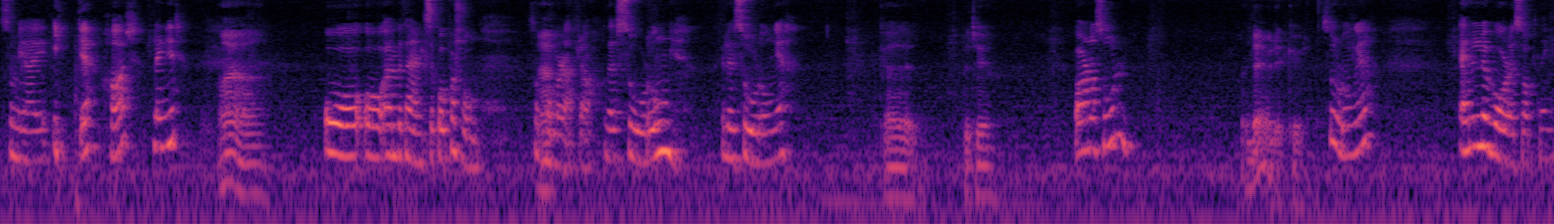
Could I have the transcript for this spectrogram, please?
som jeg ikke har lenger. Ah, ja. Og, og en betegnelse på person som Ja. kommer derfra. Det er solung. Eller solunge. Hva det betyr Barn av solen. Det er jo litt kult. Solunge. Eller vålesokning.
